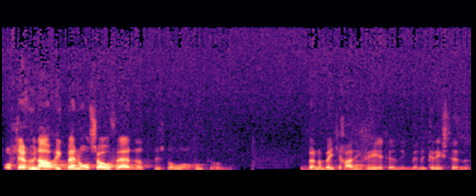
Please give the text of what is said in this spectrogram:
Of zeg u nou, ik ben al zover, dat is nog wel goed hoor. Ik ben een beetje gearriveerd en ik ben een christen.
